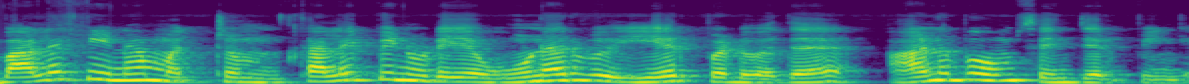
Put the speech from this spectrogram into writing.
பலகீனம் மற்றும் கலைப்பினுடைய உணர்வு ஏற்படுவதை அனுபவம் செஞ்சிருப்பீங்க.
